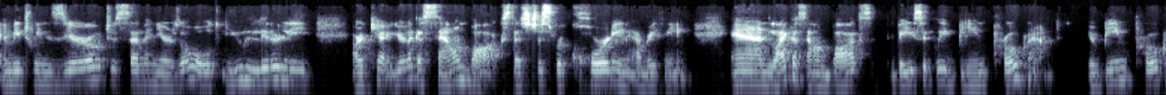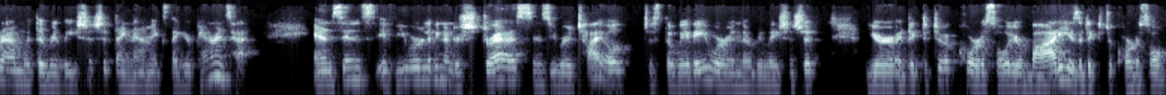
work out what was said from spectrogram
And between zero to seven years old you literally are you're like a sound box that's just recording everything. And like a sound box basically being programmed. You're being programmed with the relationship dynamics that your parents had and since if you were living under stress since you were a child, just the way they were in their relationship, you're addicted to cortisol, your body is addicted to cortisol,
